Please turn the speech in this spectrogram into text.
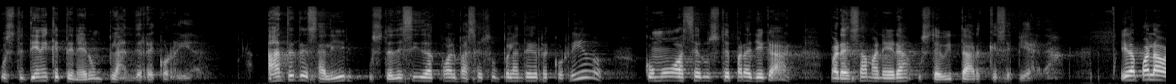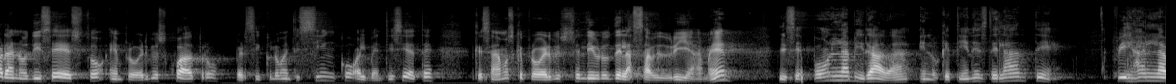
usted tiene que tener un plan de recorrido. Antes de salir, usted decida cuál va a ser su plan de recorrido. ¿Cómo va a ser usted para llegar? Para esa manera usted evitar que se pierda. Y la palabra nos dice esto en Proverbios 4, versículo 25 al 27, que sabemos que Proverbios es el libro de la sabiduría. Amén. Dice, pon la mirada en lo que tienes delante. Fija, la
